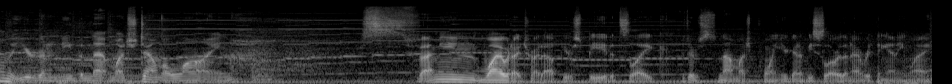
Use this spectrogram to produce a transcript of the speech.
know that you're gonna need them that much down the line. I mean, why would I try to up your speed? It's like, there's not much point. You're gonna be slower than everything anyway.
